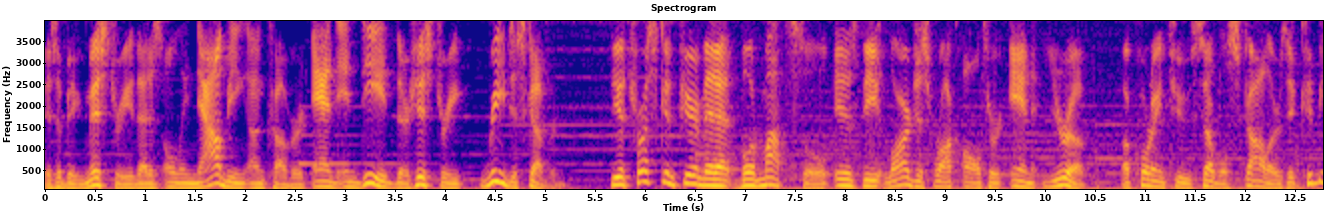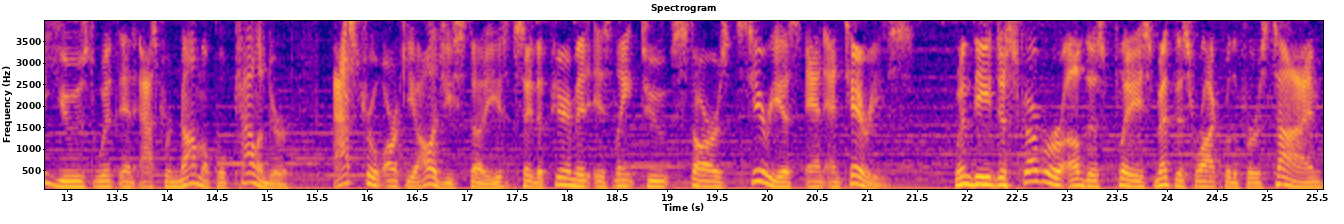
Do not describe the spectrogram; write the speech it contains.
is a big mystery that is only now being uncovered and indeed their history rediscovered. The Etruscan pyramid at Bomarzo is the largest rock altar in Europe. According to several scholars, it could be used with an astronomical calendar. Astroarchaeology studies say the pyramid is linked to stars Sirius and Antares. When the discoverer of this place met this rock for the first time,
